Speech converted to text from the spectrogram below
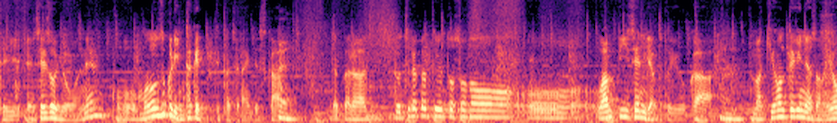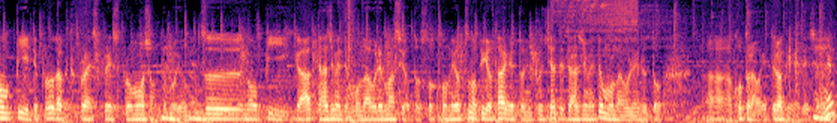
て製造業はねこうものづくりに長けてたじゃないですか、はい、だからどちらかというとその 1P 戦略というか、うん、まあ、基本的にはその 4P ってプロダクトプライスプレイスプロモーションとこう4つの P があって初めて物は売れますよとその4つの P をターゲットにぶち当てて初めて物は売れると。あコトラは言ってるわけですよね、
